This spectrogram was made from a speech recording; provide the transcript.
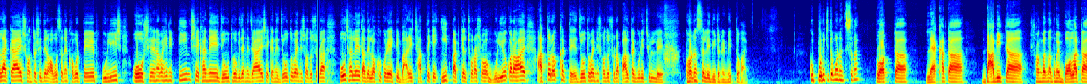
এলাকায় সন্ত্রাসীদের অবস্থানের খবর পেয়ে পুলিশ ও সেনাবাহিনীর টিম সেখানে যৌথ অভিযানে যায়। সেখানে যৌথ বাহিনীর সদস্যরা পৌঁছালে তাদের লক্ষ্য করে একটি বাড়ির ছাদ থেকে ইট, পাটকেল ছোড়া সহ গুলিও করা হয়। আত্মরক্ষার্থে যৌথ বাহিনীর সদস্যরা পাল্টা গুলি ছুড়লে ঘটনাস্থলে দুজনের মৃত্যু হয়। খুব পরিচিত মনে হচ্ছে না? প্লটটা, লেখাটা, দাবিটা, সংবাদ মাধ্যমে বলাটা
